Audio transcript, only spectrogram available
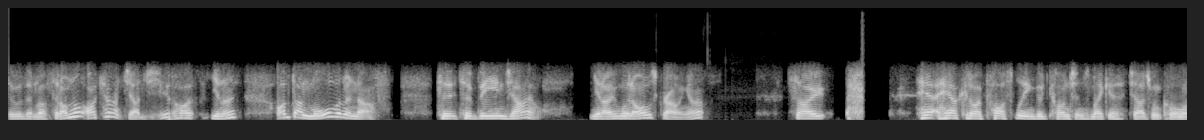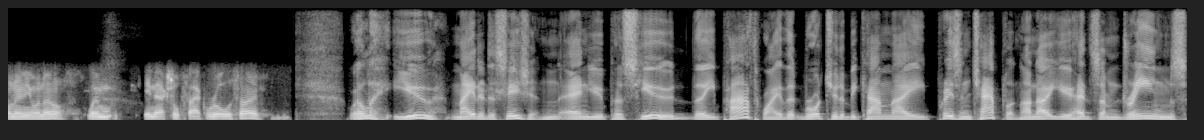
to them. I said, I'm not, I can't judge you. I, you know, I've done more than enough to, to be in jail, you know, when I was growing up. So how, how could I possibly, in good conscience, make a judgment call on anyone else when, in actual fact, we're all the same? Well, you made a decision and you pursued the pathway that brought you to become a prison chaplain. I know you had some dreams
